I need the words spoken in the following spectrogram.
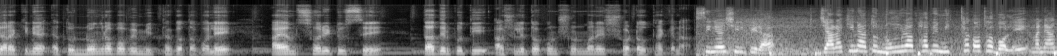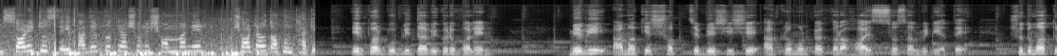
যারা কিনা এত নোংরাভাবে মিথ্যা কথা বলে I am sorry to say তাদের প্রতি আসলে তখন সম্মানের শটাও থাকে না। সিনিয়র শিল্পীরা যারা কিনা এত নোংরাভাবে মিথ্যা কথা বলে মানে I am sorry to say তাদের প্রতি আসলে সম্মানের শটাও তখন থাকে। এরপর বুবলি দাবি করে বলেন মেবি আমাকে সবচেয়ে বেশি সে আক্রমণটা করা হয় সোশ্যাল মিডিয়াতে শুধুমাত্র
